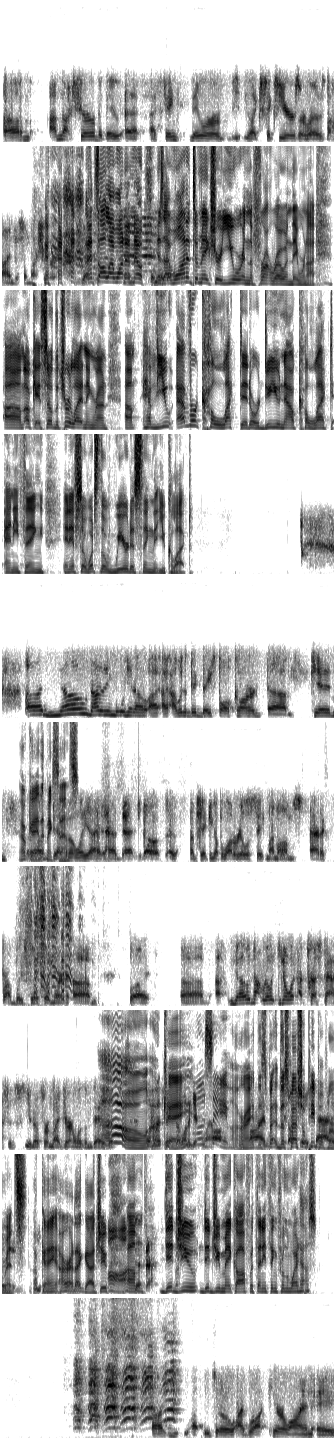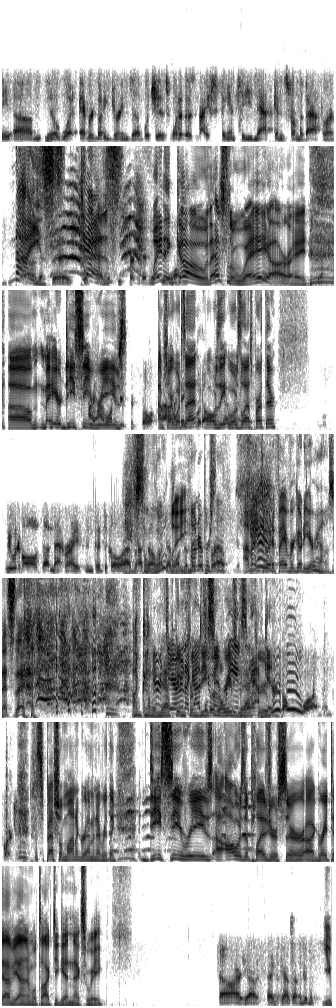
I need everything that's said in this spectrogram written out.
Um, I'm not sure, but they uh, I think they were like six years or rows behind us. I'm not sure. Exactly. That's all I want to know is I wanted to make sure you were in the front row and they were not. Um, okay, so the true lightning round. Um, have you ever collected or do you now collect anything? And if so, what's the weirdest thing that you collect? Uh, no, not anymore. You know, I, I was a big baseball card um, kid. Okay, uh, that makes definitely. sense. Definitely, I had that. You know, I'm taking up a lot of real estate in my mom's attic, probably still somewhere. um, but uh, no, not really. You know what? I press passes. You know, from my journalism days. Oh, One of the okay. things I want to get Oh, same. All right, the, spe- the special people permits. Okay, all right, I got you. Um, did you did you make off with anything from the White House? Uh, so I brought Caroline a, um, you know, what everybody dreams of, which is one of those nice fancy napkins from the bathroom. uh, Nice. says- yes. Way to go. That's the way. All right. Um, Mayor DC I- I Reeves. do I'm sorry. What's that? What was the What was the last part there? That. We would have all done that, right? In Pensacola, I, I felt like I Absolutely. wanted to make Hundred us proud. percent. I'm gonna do it if I ever go to your house. That's that. I've got a napkin Darren, from DC Reeves Reeves bathroom. napkin. There's only one, unfortunately. Special monogram and everything. DC Reeves, uh, always a pleasure, sir. Uh, great to have you on, and we'll talk to you again next week. All right, yeah. Thanks, guys. Have a good one. You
